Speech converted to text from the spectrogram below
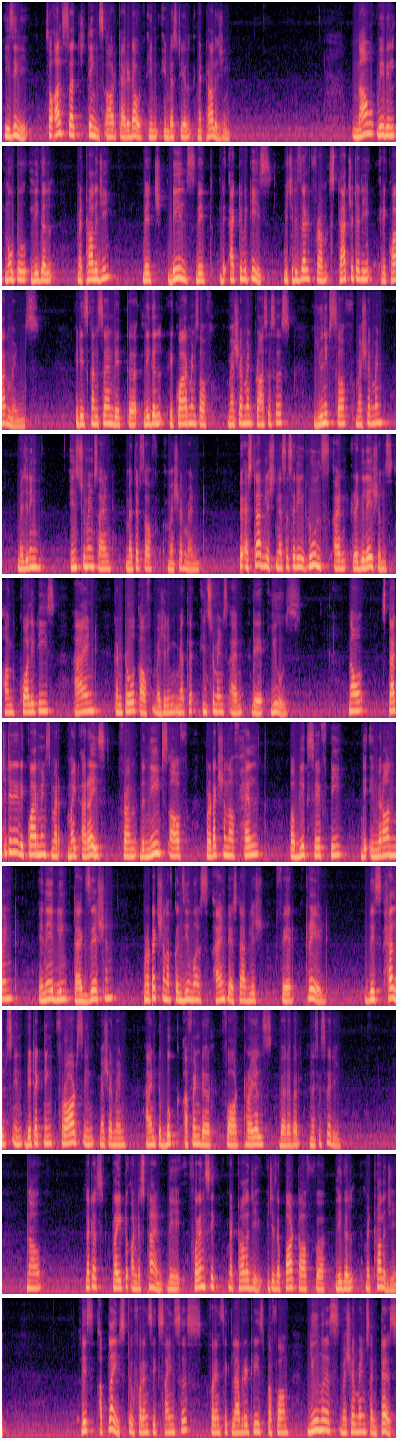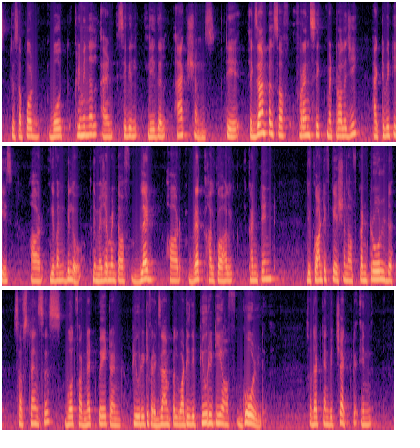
easily. So, all such things are carried out in industrial metrology. Now, we will move to legal metrology which deals with the activities which result from statutory requirements. It is concerned with uh, legal requirements of measurement processes, units of measurement, measuring instruments and methods of measurement to establish necessary rules and regulations on qualities and control of measuring method instruments and their use. Now, statutory requirements might arise from the needs of protection of health, public safety, the environment, enabling taxation, protection of consumers and to establish fair trade. This helps in detecting frauds in measurement and to book offender for trials wherever necessary. Now, let us try to understand the forensic metrology which is a part of uh, legal metrology. This applies to forensic sciences, forensic laboratories perform numerous measurements and tests to support both criminal and civil legal actions. The examples of forensic metrology activities are given below the measurement of blood or breath alcohol content, the quantification of controlled substances both for net weight and purity for example what is the purity of gold. So, that can be checked in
